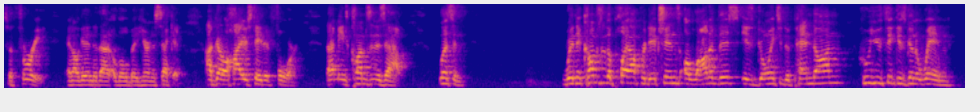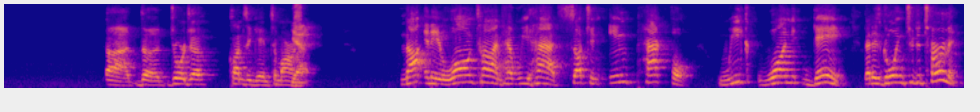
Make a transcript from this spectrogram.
to three and I'll get into that a little bit here in a second. I've got Ohio State at four. That means Clemson is out. Listen, when it comes to the playoff predictions, a lot of this is going to depend on who you think is going to win uh, the Georgia Clemson game tomorrow. Yeah. Not in a long time have we had such an impactful week one game that is going to determine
